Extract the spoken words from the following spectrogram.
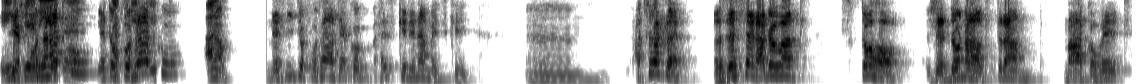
Inženýr, je v pořádku? Je to v pořádku? Ano. Nezní to pořád jako hezky dynamicky. Um, a co takhle? Lze se radovat z toho, že Donald Trump má covid?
